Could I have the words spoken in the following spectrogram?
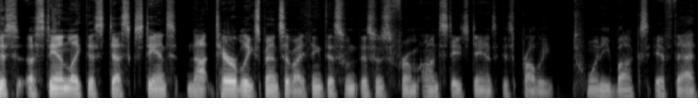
This a stand like this desk stand not terribly expensive. I think this one this was from on stage stands it's probably 20 bucks if that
